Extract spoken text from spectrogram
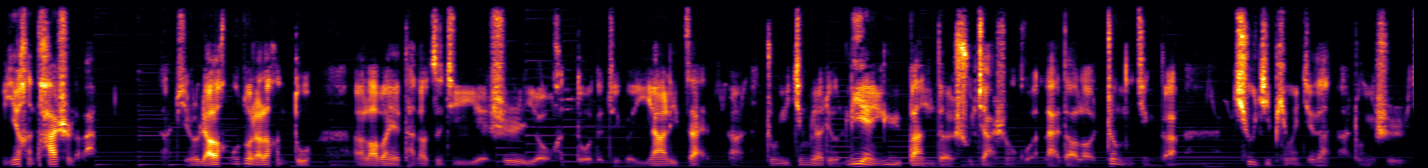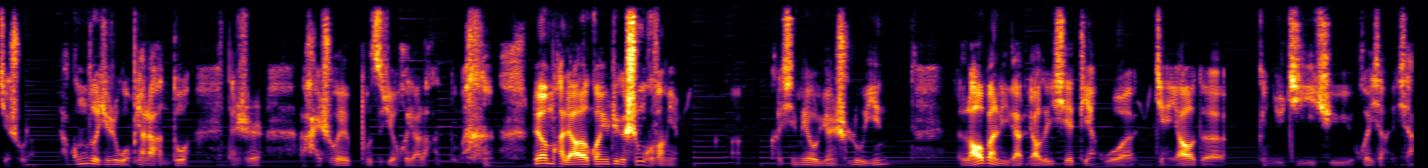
已经很踏实了吧。啊，其实聊了工作，聊了很多。啊，老板也谈到自己也是有很多的这个压力在啊，终于经历了这个炼狱般的暑假生活，来到了正经的秋季平稳阶段啊，终于是结束了啊。工作其实我不想聊很多，但是还是会不自觉会聊了很多。另外我们还聊了关于这个生活方面啊，可惜没有原始录音。老板里的聊的一些点，我简要的根据记忆去回想一下，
